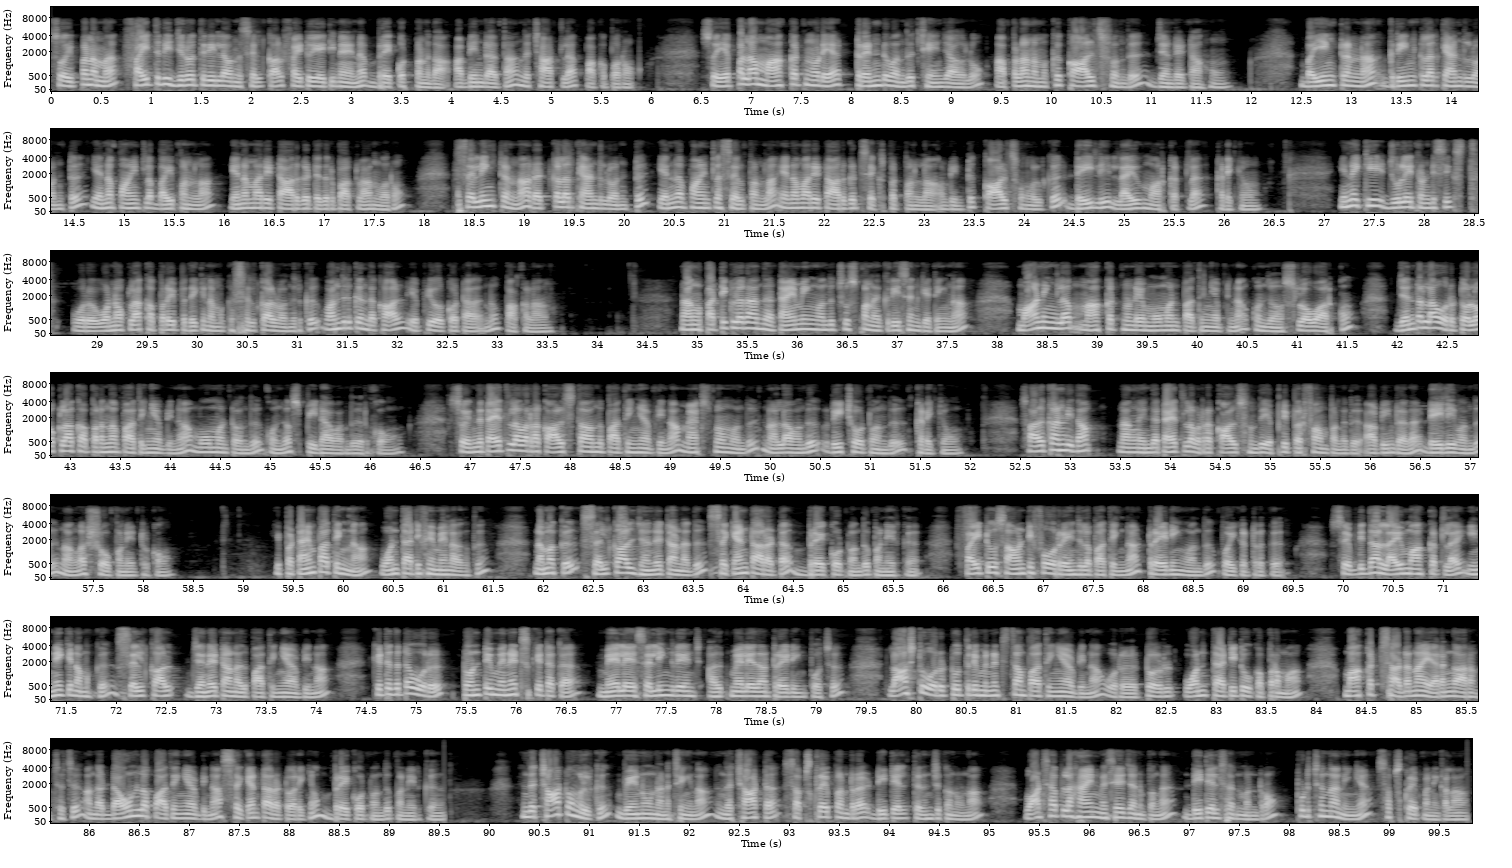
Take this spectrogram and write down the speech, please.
ஸோ இப்போ நம்ம ஃபைவ் த்ரீ ஜீரோ த்ரீல வந்து sell call five two eighty நைனை பிரேக் அவுட் பண்ணுதா? அப்படின்றது தான் இந்த சார்ட்டில் பார்க்க போகிறோம் ஸோ எப்போல்லாம் மார்க்கெட்னுடைய ட்ரெண்டு வந்து சேஞ்ச் ஆகலோ அப்போல்லாம் நமக்கு கால்ஸ் வந்து ஜென்ரேட் ஆகும். பையிங் ட்ரெண்ட்னா க்ரீன் கலர் கேண்டில் வந்துட்டு என்ன பாயிண்டில் பை பண்ணலாம்? என்ன மாதிரி டார்கெட் எதிர்பார்க்கலான்னு வரும்? செல்லிங்டன்னா ரெட் கலர் கேண்டில் வந்துட்டு என்ன பாயிண்டில் செல் பண்ணலாம் என்ன மாதிரி டார்கெட்ஸ் எக்ஸ்பெக்ட் பண்ணலாம் அப்படின்ட்டு கால்ஸ் உங்களுக்கு டெய்லி லைவ் மார்க்கெட்டில் கிடைக்கும். இன்றைக்கி ஜூலை டுவெண்ட்டி சிக்ஸ்த் ஒரு ஒன் ஓ கிளாக் அப்புறம் இப்போதைக்கு நமக்கு செல் கால் வந்திருக்கு. வந்திருக்க இந்த கால் எப்படி ஒர்க் அவுட் ஆகுதுன்னு பார்க்கலாம். நாங்கள் பர்டிகுலராக அந்த டைமிங் வந்து சூஸ் பண்ணக்கு ரீசன் கேட்டிங்கன்னா மார்னிங்கில் மார்க்கெட்னுடைய மூமெண்ட் பார்த்தீங்க அப்படின்னா கொஞ்சம் ஸ்லோவாக இருக்கும். ஜென்ரலாக ஒரு டுவெல் ஓ கிளாக் அப்புறம் தான் பார்த்தீங்க அப்படின்னா மூமெண்ட் வந்து கொஞ்சம் ஸ்பீடாக வந்து இருக்கும். ஸோ இந்த டயத்தில் வர்ற கால்ஸ் தான் வந்து பார்த்தீங்க அப்படின்னா மேக்ஸிமம் வந்து நல்லா வந்து ரீச் அவுட் வந்து கிடைக்கும். ஸோ அதுக்காண்டி தான் நாங்கள் இந்த டயத்தில் வர்ற கால்ஸ் வந்து எப்படி பெர்ஃபார்ம் பண்ணுது அப்படின்றத டெய்லி வந்து நாங்கள் ஷோ பண்ணிகிட்ருக்கோம் இப்போ டைம் பார்த்தீங்கன்னா ஒன் தேர்ட்டி ஃபைவ் மேல் ஆகுது. நமக்கு செல் கால் ஜென்ரேட் ஆனது செகண்ட் டாரட்டை பிரேக் அவுட் வந்து பண்ணியிருக்கு ஃபைவ் டு செவன்ட்டி ஃபோர் ரேஞ்சில் பார்த்தீங்கன்னா ட்ரேடிங் வந்து போய்கிட்டிருக்கு. ஸோ இப்படி தான் லைவ் மார்க்கெட்டில் இன்றைக்கி நமக்கு செல் கால் ஜெனரேட் ஆனது பார்த்தீங்க அப்படின்னா கிட்டத்தட்ட ஒரு டுவெண்ட்டி மினிட்ஸ் கிட்டக்க மேலே செல்லிங் ரேஞ்ச் அதுக்கு மேலே தான் ட்ரேடிங் போச்சு. லாஸ்ட்டு ஒரு டூ த்ரீ மினிட்ஸ் தான் பார்த்தீங்க அப்படின்னா ஒரு டுவெல் ஒன் தேர்ட்டி டூக்கு அப்புறமா மார்க்கெட் சடனாக இறங்க ஆரம்பிச்சிச்சு. அந்த டவுனில் பார்த்தீங்க அப்படின்னா செகண்ட் டாரட் வரைக்கும் பிரேக் அவுட் வந்து பண்ணியிருக்கு. இந்த சார்ட் உங்களுக்கு வேணும்னு நினச்சிங்கன்னா இந்த சார்ட்டை சப்ஸ்கிரைப் பண்ணுற டீட்டெயில் தெரிஞ்சுக்கணுன்னா வாட்ஸ்அப்பில் ஹேண்ட் மெசேஜ் அனுப்புங்க. டீட்டெயில் சென்ட் பண்ணுறோம் பிடிச்சிருந்தா நீங்கள் சப்ஸ்கிரைப் பண்ணிக்கலாம்.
